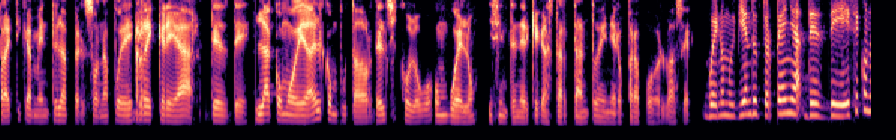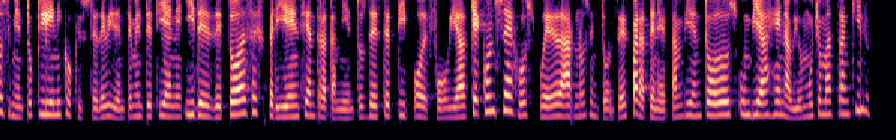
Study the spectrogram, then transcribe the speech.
prácticamente la persona puede recrear desde la comodidad del computador del psicólogo un vuelo y sin tener que gastar tanto dinero para poderlo hacer. Bueno, muy bien, doctor Peña, desde ese conocimiento clínico que usted evidentemente tiene y desde toda esa experiencia en tratamientos de este tipo de fobias, ¿qué consejos puede darnos entonces para tener también todos un viaje en avión mucho más tranquilo?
